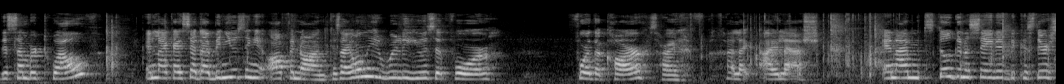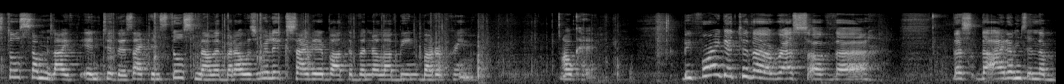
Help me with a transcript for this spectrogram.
December 12. And like I said, I've been using it off and on because I only really use it for, for the car. Sorry, I like eyelash. And I'm still gonna save it because there's still some life into this. I can still smell it, but I was really excited about the vanilla bean buttercream. Okay, before I get to the rest of the the, the items in the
